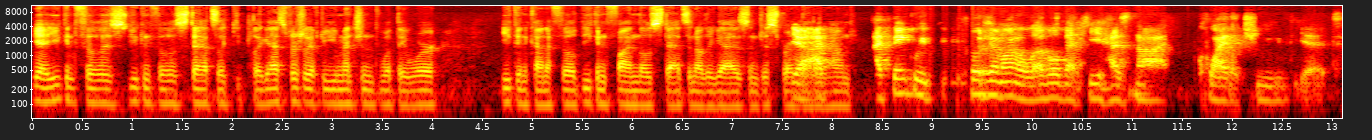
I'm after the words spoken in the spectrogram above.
Yeah, you can feel his you can feel his stats like like especially after you mentioned what they were. You can kind of feel you can find those stats in other guys and just spread Yeah, that I- around. I think we put him on a level that he has not quite achieved yet.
